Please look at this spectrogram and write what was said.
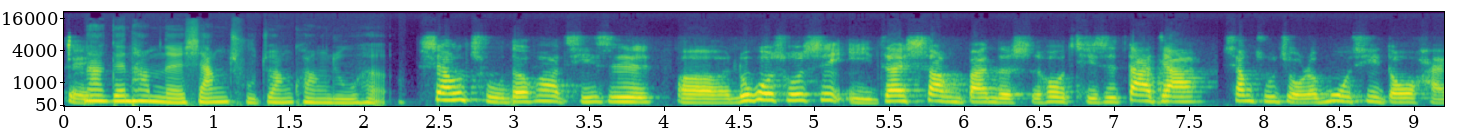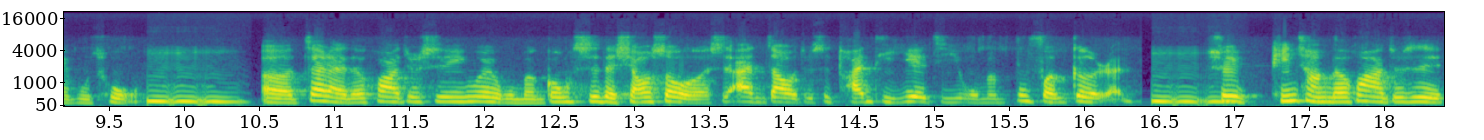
对，那跟他们的相处状况如何？相处的话，其实呃，如果说是以在上班的时候，其实大家相处久了，默契都还不错。嗯嗯嗯。呃，再来的话，就是因为我们公司的销售额是按照就是团体业绩，我们不分个人。嗯嗯嗯。所以平常的话，就是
